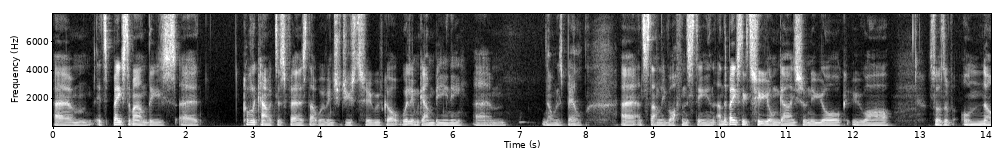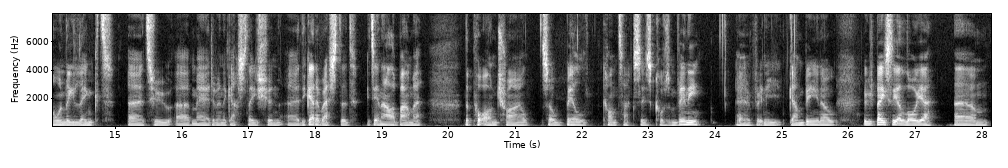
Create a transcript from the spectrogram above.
Um, it's based around these uh, couple of characters first that we're introduced to. We've got William Gambini, um, known as Bill, uh, and Stanley Rothenstein, and they're basically two young guys from New York who are sort of unknowingly linked uh, to a murder in a gas station. Uh, they get arrested. It's in Alabama. They're put on trial. So Bill contacts his cousin Vinny, uh, Vinny Gambino, who's basically a lawyer. Um,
